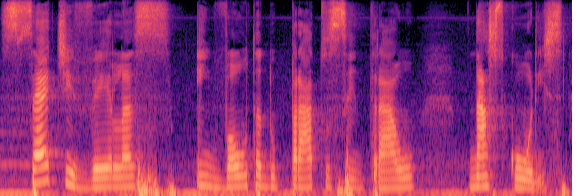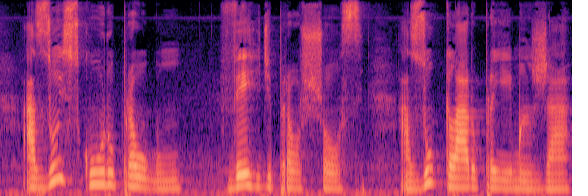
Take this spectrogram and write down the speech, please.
sete velas em volta do prato central, nas cores azul escuro para Ogum, verde para Oxóssi, azul claro para Iemanjá,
